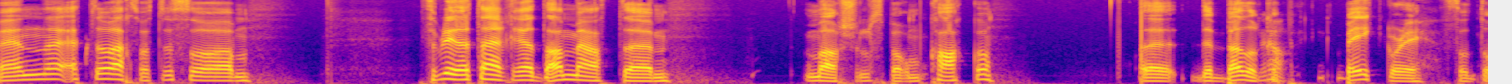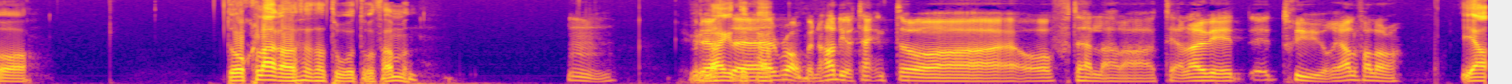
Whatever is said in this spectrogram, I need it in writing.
Men etter hvert, vet du, så Så blir dette redda med at um, Marshall spør om kaka. Og det, det er Buttercup Bakery, så da Da klarer jeg å sette to og to sammen. Mm. At eh. Robin hadde jo tenkt å, å fortelle det til Eller vi jeg tror i alle fall det, da. Ja,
